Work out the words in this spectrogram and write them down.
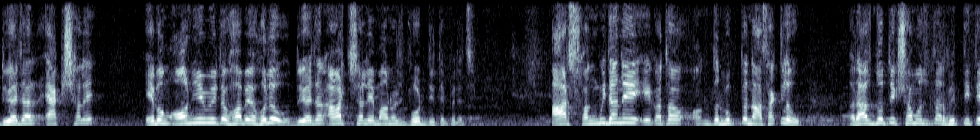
দুই হাজার এক সালে এবং অনিয়মিতভাবে হলেও দুই হাজার আট সালে মানুষ ভোট দিতে পেরেছে। আর সংবিধানে এ কথা অন্তর্ভুক্ত না থাকলেও রাজনৈতিক সমঝোতার ভিত্তিতে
